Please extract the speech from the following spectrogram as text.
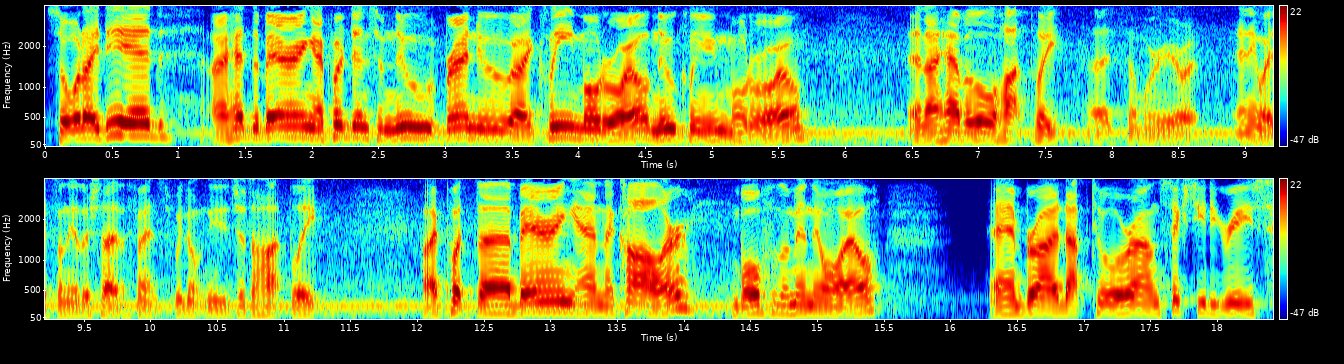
So what I did, I had the bearing, I put in some new, brand new uh, clean motor oil, new clean motor oil. And I have a little hot plate uh, somewhere here. Anyway, it's on the other side of the fence. We don't need it, just a hot plate. I put the bearing and the collar, both of them in the oil, and brought it up to around 60 degrees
